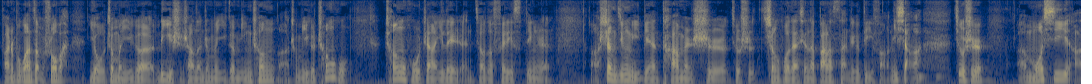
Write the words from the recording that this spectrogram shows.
反正不管怎么说吧，有这么一个历史上的这么一个名称啊，这么一个称呼，称呼这样一类人叫做菲利斯丁人啊。圣经里边他们是就是生活在现在巴勒斯坦这个地方。你想啊，就是。啊，摩西啊，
